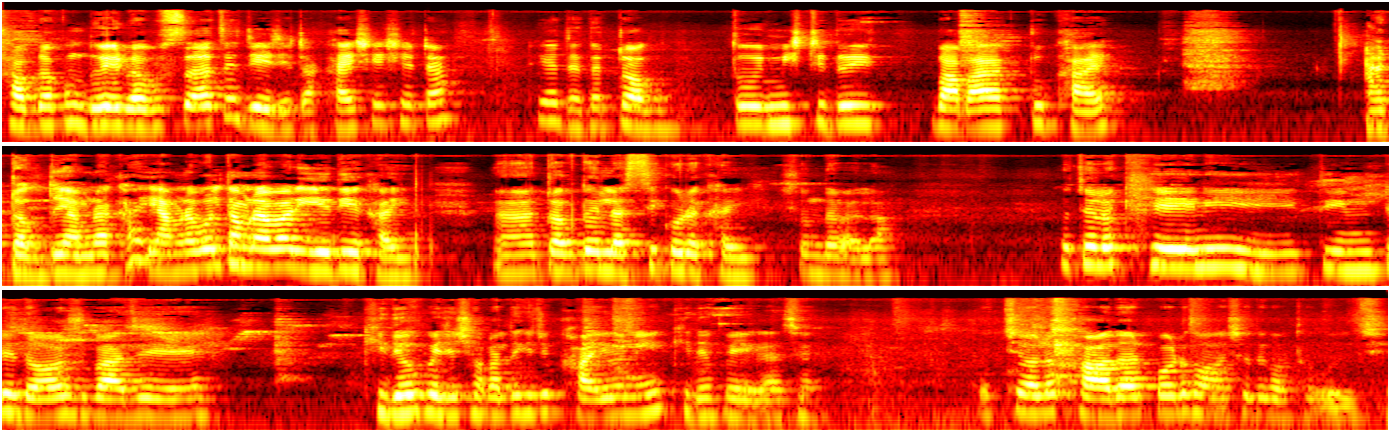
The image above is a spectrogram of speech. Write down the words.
সব রকম দইয়ের ব্যবস্থা আছে যে যেটা খায় সে সেটা। ঠিক আছে? তো টক দই মিষ্টি দই বাবা একটু খায়। আর টক দই আমরা খাই। আমরা বলতে আমরা আবার ইয়ে দিয়ে খাই। টক দই লাস্সি করে খাই সন্ধ্যাবেলা। তো চলো খেয়ে নিই তিনটে দশ বাজে। খিদেও পেয়েছে সকাল থেকে কিছু খাইও নি খিদে পেয়ে গেছে। তো চলো খাওয়া দাওয়ার পরে তোমার সাথে কথা বলছি।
